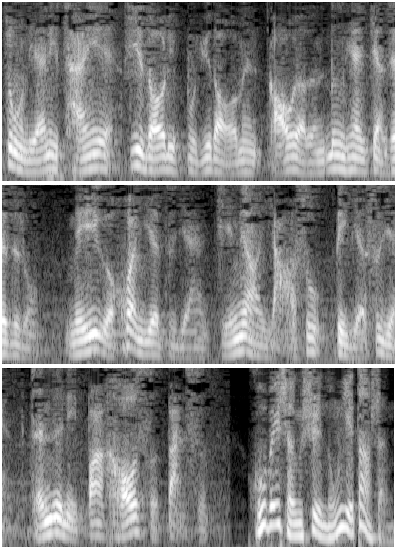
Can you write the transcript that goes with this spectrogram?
重点的产业及早的布局到我们高标准农田建设之中。每一个环节之间尽量压缩对接时间，真正的把好事办实。湖北省是农业大省，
